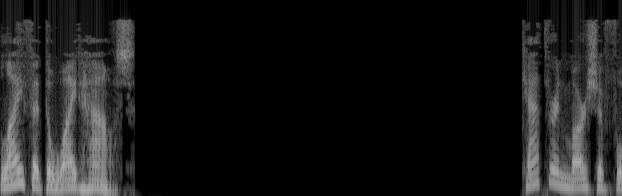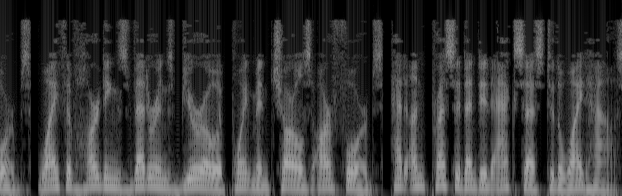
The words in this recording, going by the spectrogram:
Life at the White House Catherine Marcia Forbes, wife of Harding's Veterans Bureau appointment Charles R. Forbes, had unprecedented access to the White House.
